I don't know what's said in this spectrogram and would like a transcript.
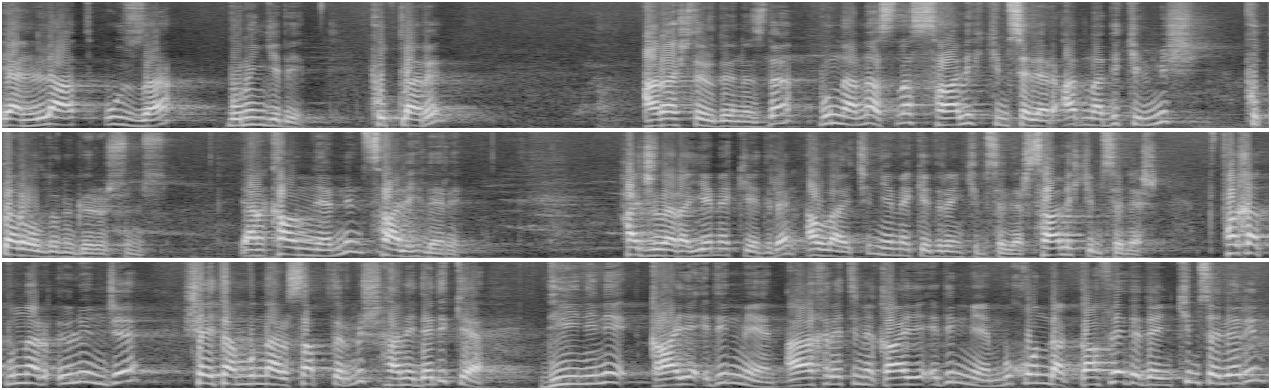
Yani Lat, Uzza, bunun gibi putları araştırdığınızda bunların aslında salih kimseler adına dikilmiş putlar olduğunu görürsünüz. Yani kavimlerinin salihleri. Hacılara yemek yediren, Allah için yemek yediren kimseler, salih kimseler. Fakat bunlar ölünce şeytan bunları saptırmış. Hani dedik ya, dinini gaye edinmeyen, ahiretini gaye edinmeyen, bu konuda gaflet eden kimselerin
